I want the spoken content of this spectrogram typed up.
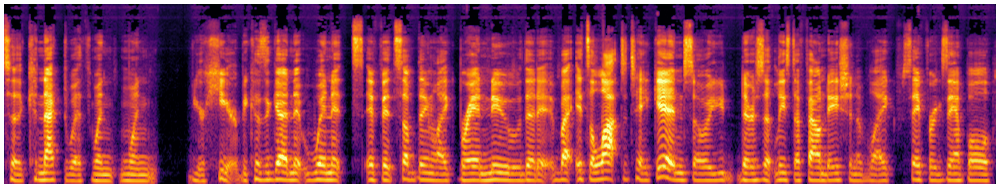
to connect with when when you're here because again it, when it's if it's something like brand new that it but it's a lot to take in so you there's at least a foundation of like say for example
